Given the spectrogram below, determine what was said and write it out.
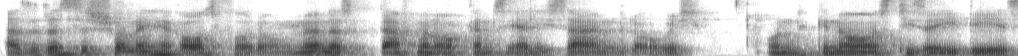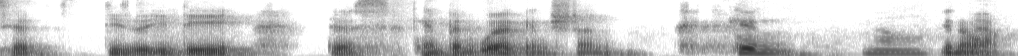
Also das ist schon eine Herausforderung, ne? das darf man auch ganz ehrlich sagen, glaube ich. Und genau aus dieser Idee ist ja diese Idee des Camp and Work entstanden. Genau. Genau. Ja.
